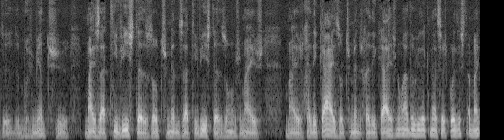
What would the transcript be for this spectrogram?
de, de, movimentos mais ativistas, outros menos ativistas, uns mais, mais radicais, outros menos radicais, não há dúvida que nessas coisas também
